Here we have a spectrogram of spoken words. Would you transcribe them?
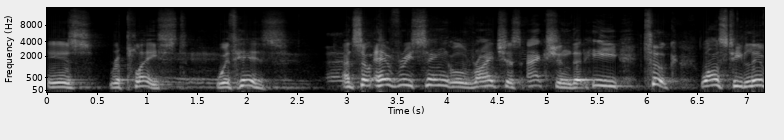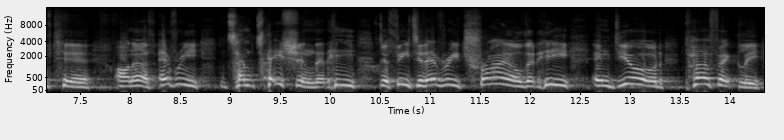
is replaced with His. And so every single righteous action that he took whilst he lived here on earth, every temptation that he defeated, every trial that he endured perfectly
